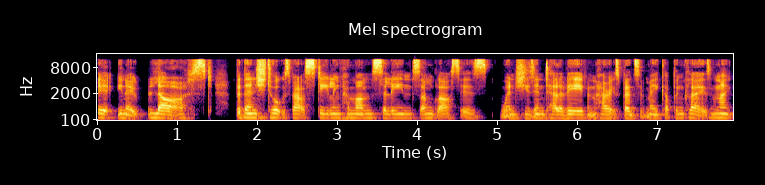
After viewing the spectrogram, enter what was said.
it you know last but then she talks about stealing her mum's Celine sunglasses when she's in Tel Aviv and her expensive makeup and clothes I'm like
